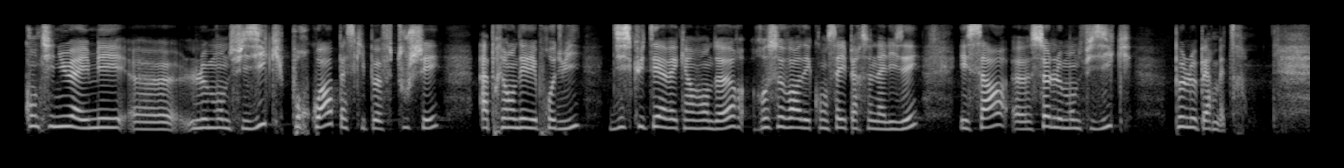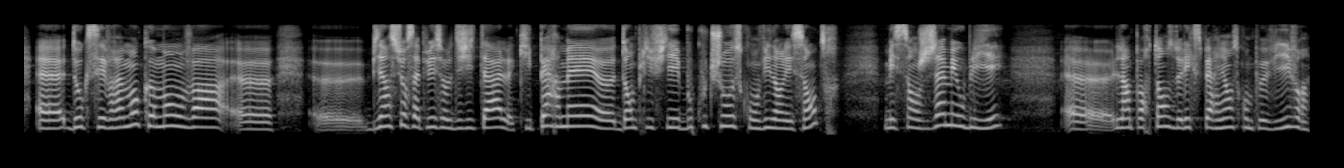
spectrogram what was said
continuent à aimer le monde physique. Pourquoi? Parce qu'ils peuvent toucher, appréhender les produits, discuter avec un vendeur, recevoir des conseils personnalisés. Et ça, seul le monde physique peut le permettre. Euh, donc c'est vraiment comment on va euh, euh, bien sûr s'appuyer sur le digital qui permet d'amplifier beaucoup de choses qu'on vit dans les centres, mais sans jamais oublier l'importance de l'expérience qu'on peut vivre.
